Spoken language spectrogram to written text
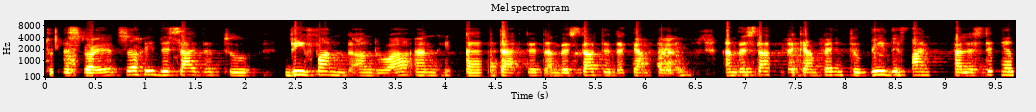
to destroy it. So he decided to defund UNRWA and he attacked it. And they started a campaign. And they started a campaign to redefine Palestinian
